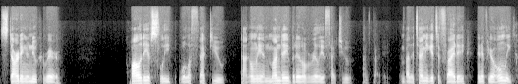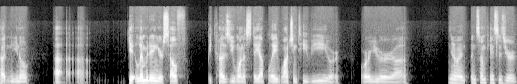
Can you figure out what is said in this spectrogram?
starting a new career? Quality of sleep will affect you not only on Monday, but it'll really affect you on Friday. And by the time you get to Friday, and if you're only cutting, you know, uh, uh, get limiting yourself because you want to stay up late watching TV or or you're uh, you know in, in some cases you're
